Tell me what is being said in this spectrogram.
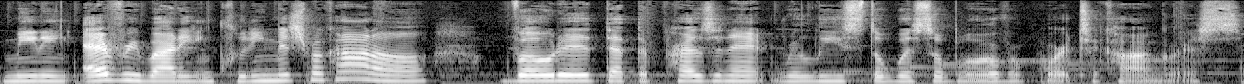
meaning everybody, including Mitch McConnell, voted that the president release the whistleblower report to Congress.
